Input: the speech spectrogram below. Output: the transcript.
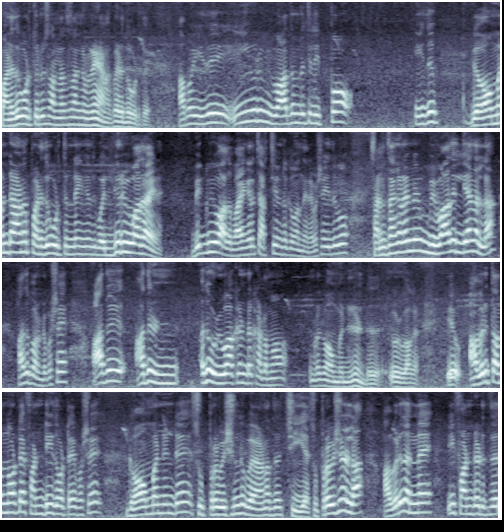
പണിത് കൊടുത്തൊരു സന്നദ്ധ സംഘടനയാണ് പണിത് കൊടുത്തത്. അപ്പോൾ ഇത് ഈ ഒരു വിവാദം എന്താ വെച്ചാൽ ഇപ്പോൾ ഇത് ഗവൺമെന്റാണ് പണിത് കൊടുത്തിട്ടുണ്ടെങ്കിൽ വലിയൊരു വിവാദമായേനെ. ബിഗ് വിവാദം. ഭയങ്കര ചർച്ചയുണ്ടൊക്കെ വന്നേനെ. പക്ഷേ ഇത് സന്നദ്ധ സംഘടനയുടെ ഒരു വിവാദം ഇല്ല എന്നല്ല അത് പറഞ്ഞിട്ട്. പക്ഷേ അത് അത് അത് ഒഴിവാക്കേണ്ട കടമ നമ്മുടെ ഗവൺമെന്റിനുണ്ട് ഒഴിവാക്കാൻ. അവർ തന്നോട്ടെ ഫണ്ട് ചെയ്തോട്ടെ പക്ഷേ ഗവൺമെന്റിന്റെ സൂപ്പർവിഷനിൽ വേണത് ചെയ്യാൻ. സൂപ്പർവിഷൻ അല്ല അവർ തന്നെ ഈ ഫണ്ട് എടുത്ത്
